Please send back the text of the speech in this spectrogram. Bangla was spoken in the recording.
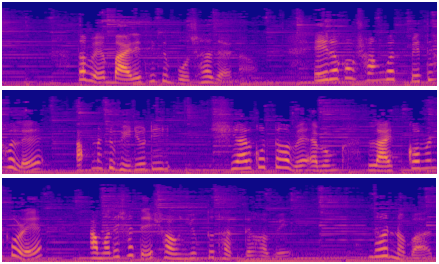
তবে বাইরে থেকে বোঝা যায় না। এই রকম সংবাদ পেতে হলে আপনাকে ভিডিওটি শেয়ার করতে হবে এবং লাইক, কমেন্ট করে আমাদের সাথে সংযুক্ত থাকতে হবে। ধন্যবাদ।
